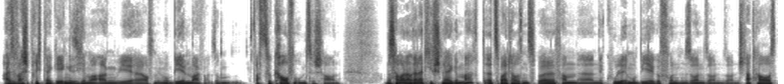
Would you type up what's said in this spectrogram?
also was spricht dagegen, sich immer irgendwie äh, auf dem Immobilienmarkt was, um was zu kaufen, umzuschauen? Und das haben wir dann relativ schnell gemacht. 2012 äh, haben äh, eine coole Immobilie gefunden, so ein, so ein, so ein Stadthaus,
